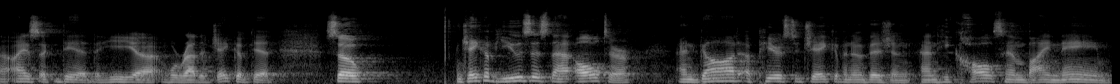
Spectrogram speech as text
uh, Isaac did. He, uh, or rather, Jacob did. So Jacob uses that altar, and God appears to Jacob in a vision, and he calls him by name.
